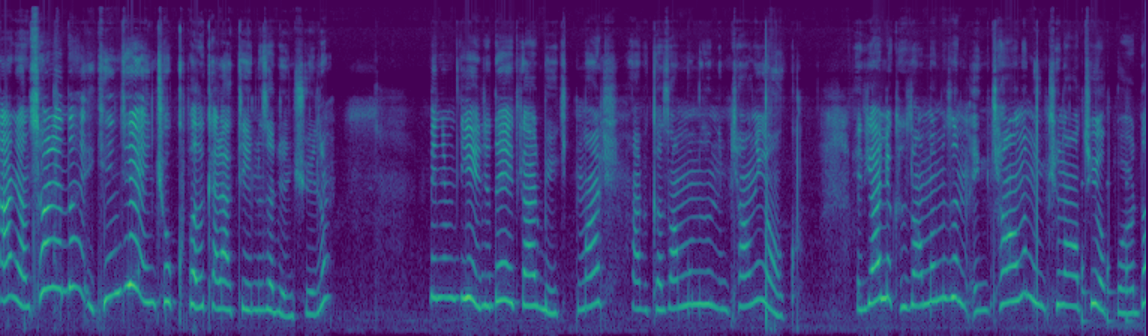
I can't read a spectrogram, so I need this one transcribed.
Aynen sonra da ikinci en çok kupalı karakterimize dönüşelim. Benim diğeri de Edgar büyük ihtimal. Abi kazanmamızın imkanı yok. Edgar'la kazanmamızın imkanı mümkünatı yok bu arada.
